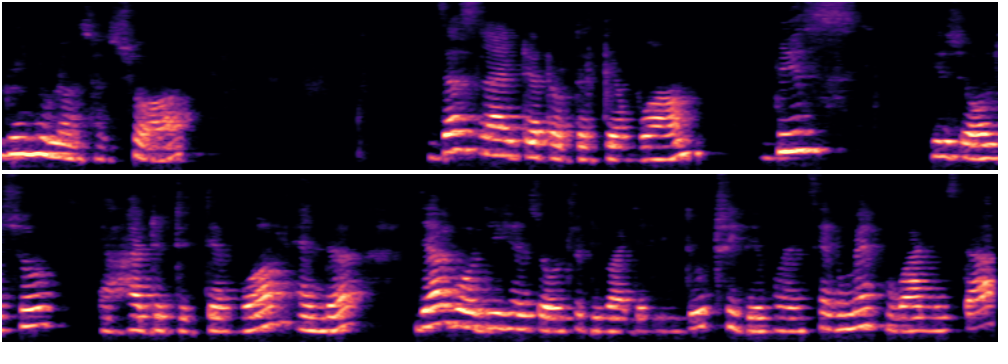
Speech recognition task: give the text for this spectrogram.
granulosus. So, just like that of the tapeworm, this is also a hydatid tapeworm and the their body has also divided into three different segments. One is the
